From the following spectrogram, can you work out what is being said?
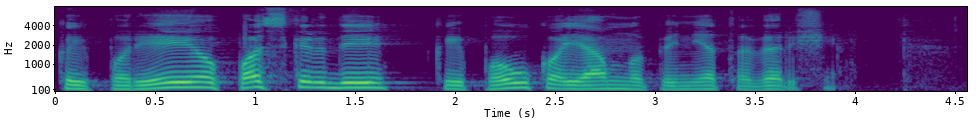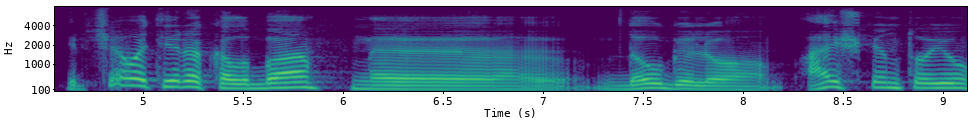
kai parėjo paskirdį, kai pauka jam nupinėta veršį. Ir čia vat yra kalba e, daugelio aiškintojų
